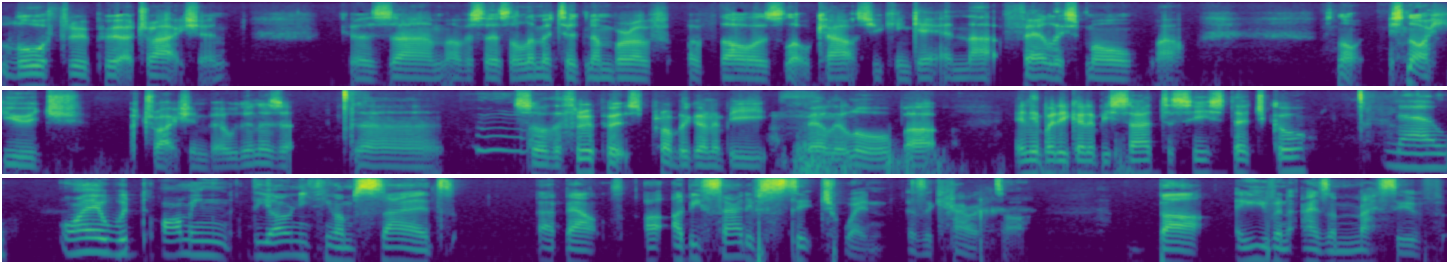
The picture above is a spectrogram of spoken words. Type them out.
low throughput attraction because um, obviously there's a limited number of, of those little cats you can get in that fairly small. Well, it's not it's not a huge attraction building, is it? Uh, so the throughput's probably going to be fairly low, but anybody going to be sad to see Stitch go? no. I would. I mean, the only thing I'm sad about, I- I'd be sad if Stitch went as a character, but even as a massive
